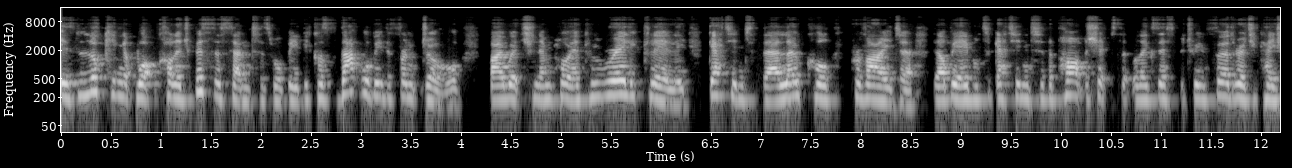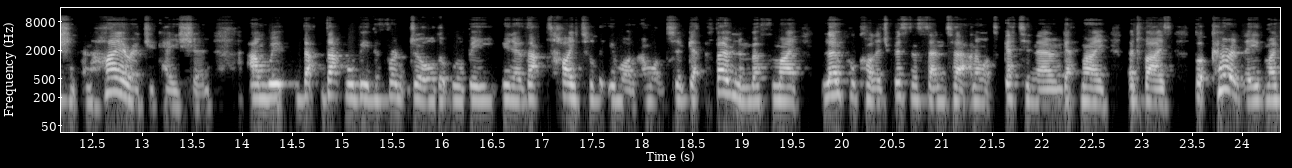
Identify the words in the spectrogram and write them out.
is looking at what college business centres will be because that will be the front door by which an employer can really clearly get into their local provider. They'll be able to get into the partnerships that will exist between further education and higher education. And we that, that will be the front door that will be, you know, that title that you want. I want to get the phone number for my local college business centre and I want to get in there and get my advice. But currently my,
